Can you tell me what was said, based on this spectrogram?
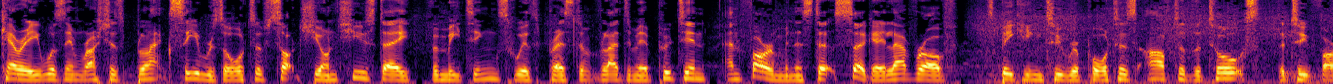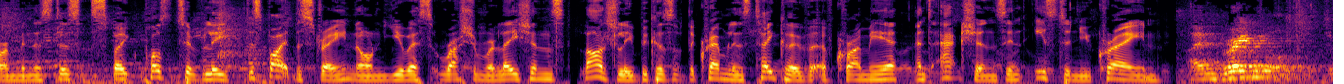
Kerry was in Russia's Black Sea resort of Sochi on Tuesday for meetings with President Vladimir Putin and Foreign Minister Sergei Lavrov. Speaking to reporters after the talks, the two foreign ministers spoke positively despite the strain on US Russian relations, largely because of the Kremlin's takeover of Crimea and actions in eastern Ukraine. I'm grateful to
